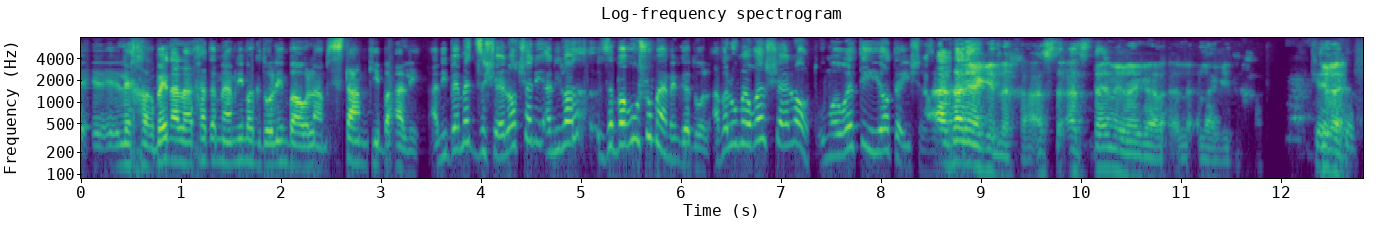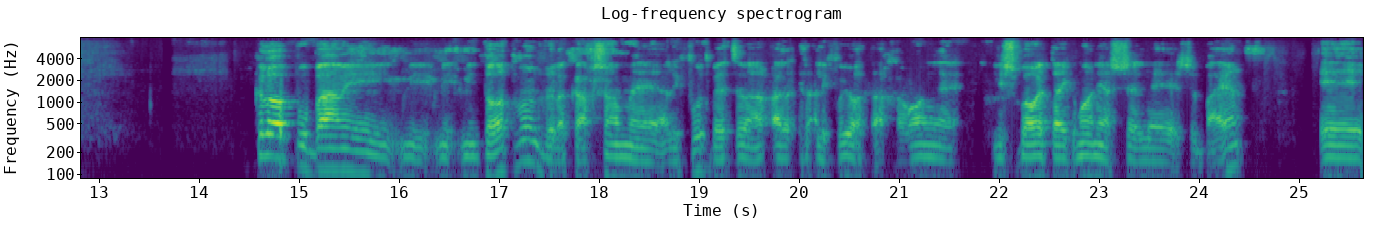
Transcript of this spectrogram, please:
אה, לחרבן על אחד המאמנים הגדולים בעולם, סתם כי בא לי. אני באמת, זה שאלות שאני, אני לא, זה ברור שהוא מאמן גדול, אבל הוא מעורר שאלות, הוא מעורר תהיות האיש הזה. אז אני אגיד לך, אז, אז תן לי רגע להגיד לך. כן, תראה, כן. קלופ הוא בא מדורטמונד ולקח שם אליפות, בעצם אליפויות, האחרון לשבור את ההגמוניה של, של ביירן. אה,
